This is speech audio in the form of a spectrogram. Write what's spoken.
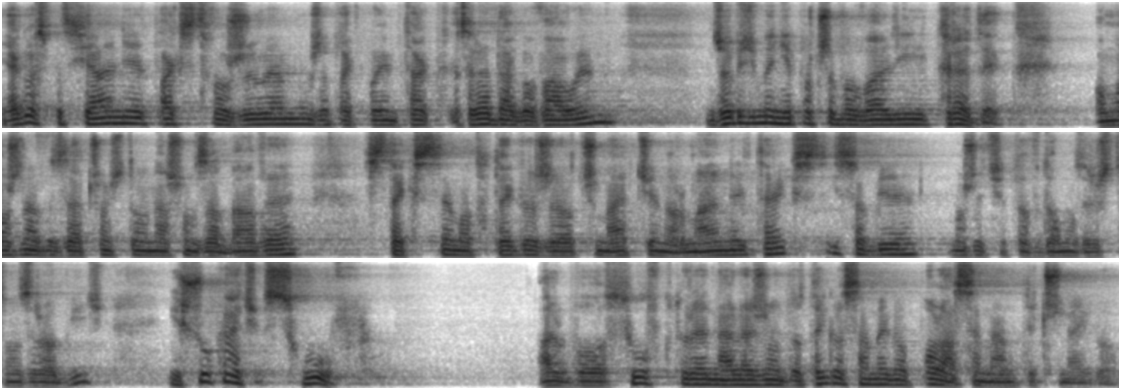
Ja go specjalnie tak stworzyłem, że tak powiem, tak zredagowałem, żebyśmy nie potrzebowali kredek, bo można by zacząć tą naszą zabawę z tekstem od tego, że otrzymacie normalny tekst i sobie możecie to w domu zresztą zrobić i szukać słów albo słów, które należą do tego samego pola semantycznego.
